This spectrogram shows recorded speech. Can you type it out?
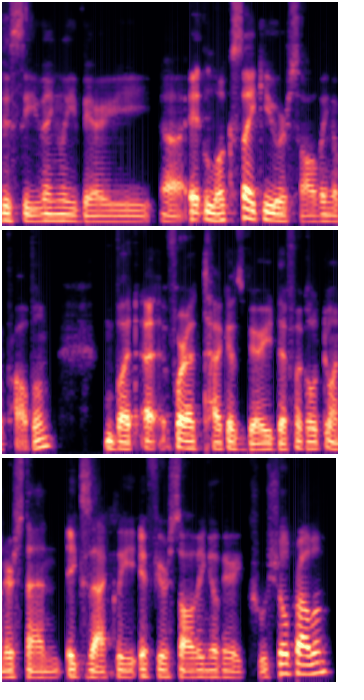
deceivingly very. Uh, it looks like you are solving a problem, but uh, for ed tech, it's very difficult to understand exactly if you're solving a very crucial problem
